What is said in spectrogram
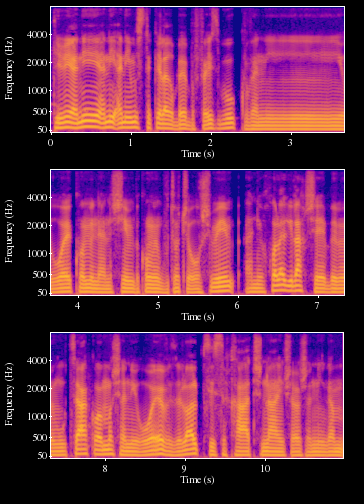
תראי, אני, אני, אני מסתכל הרבה בפייסבוק, ואני רואה כל מיני אנשים בכל מיני קבוצות שרושמים. אני יכול להגיד לך שבממוצע כל מה שאני רואה, וזה לא על בסיס 1, 2, 3, אני גם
